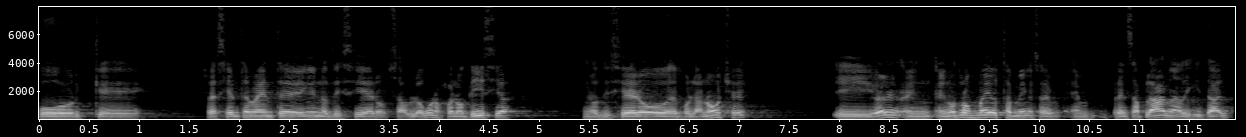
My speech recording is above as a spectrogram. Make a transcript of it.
porque recientemente en el noticiero se habló, bueno, fue noticia, en el noticiero de por la noche y bueno, en, en, otros medios también, o sea, en prensa plana, digital,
